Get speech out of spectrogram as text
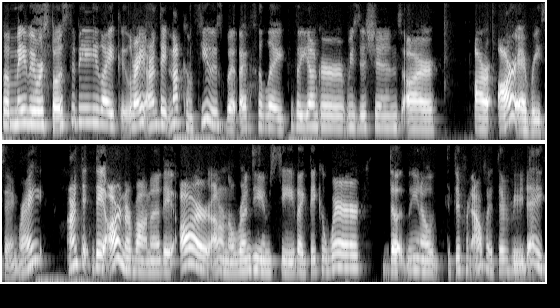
but maybe we're supposed to be like right? Aren't they not confused? But I feel like the younger musicians are are are everything, right? Aren't they? They are Nirvana. They are I don't know Run DMC. Like they can wear the you know the different outfits every day.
